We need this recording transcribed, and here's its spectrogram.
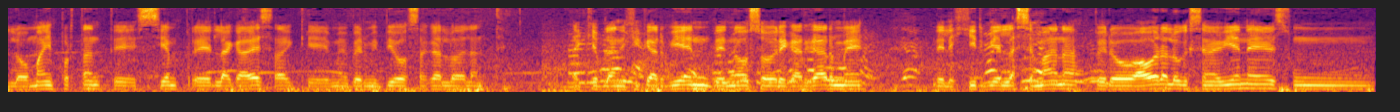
lo más importante siempre es la cabeza que me permitió sacarlo adelante. Hay que planificar bien, de no sobrecargarme, de elegir bien las semanas, pero ahora lo que se me viene es un,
